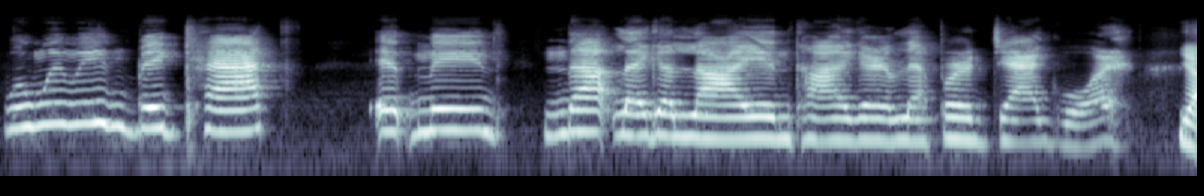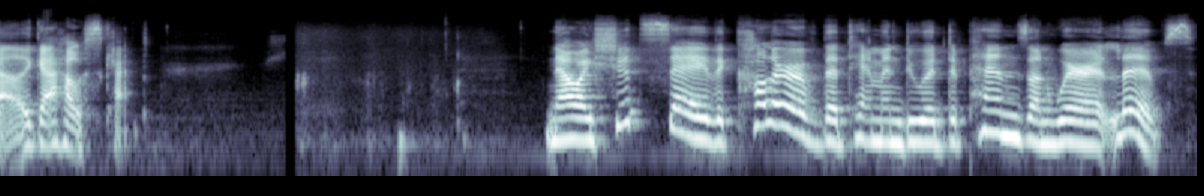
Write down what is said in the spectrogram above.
when we mean big cat, it means not like a lion, tiger, leopard, jaguar. Yeah, like a house cat. Now, I should say the color of the tamandua depends on where it lives.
